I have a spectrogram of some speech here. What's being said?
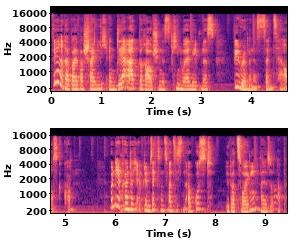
wäre dabei wahrscheinlich ein derart berauschendes Kinoerlebnis, wie Reminiscence herausgekommen. Und ihr könnt euch ab dem 26. August überzeugen, also ab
